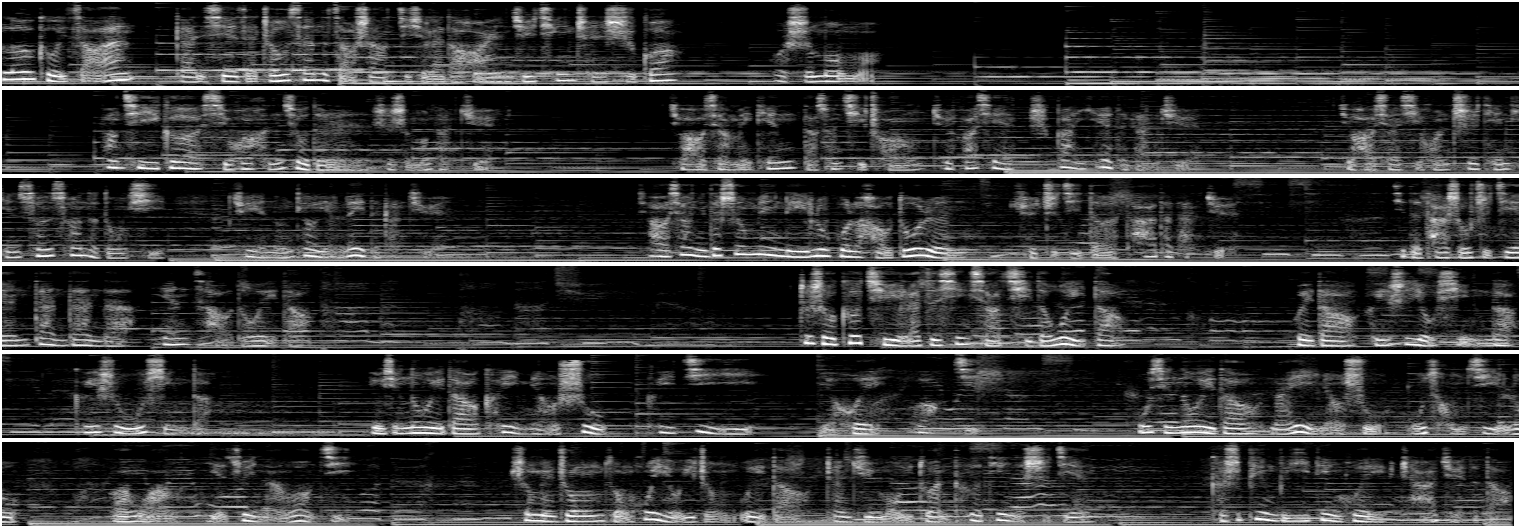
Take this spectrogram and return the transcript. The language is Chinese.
Hello，各位早安！感谢在周三的早上继续来到华人居清晨时光，我是默默。放弃一个喜欢很久的人是什么感觉？就好像每天打算起床，却发现是半夜的感觉；就好像喜欢吃甜甜酸酸的东西，却也能掉眼泪的感觉。就好像你的生命里路过了好多人，却只记得他的感觉，记得他手指间淡淡的烟草的味道。这首歌曲来自辛晓琪的《味道》，味道可以是有形的，可以是无形的。有形的味道可以描述，可以记忆，也会忘记；无形的味道难以描述，无从记录。往往也最难忘记。生命中总会有一种味道占据某一段特定的时间，可是并不一定会察觉得到。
